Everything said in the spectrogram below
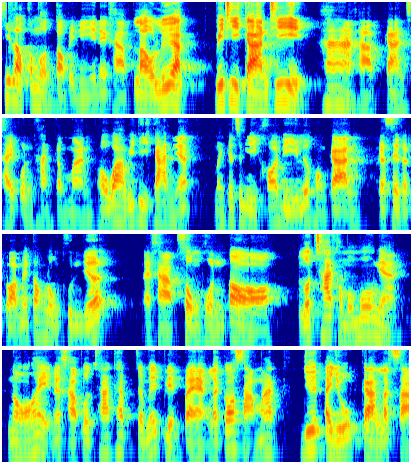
ที่เรากำหนดต่อไปนี้นะครับ เราเลือกวิธีการที่ 5 ครับ การใช้ผลถ่านกำมัน เพราะว่าวิธีการนี้มันก็จะมีข้อดีเรื่องของการเกษตรกรไม่ต้องลงทุนเยอะนะครับ ส่งผลต่อรสชาติของมะม่วงเนี่ยน้อยนะครับ รสชาติแทบจะไม่เปลี่ยนแปลง แล้วก็สามารถยืดอายุการรักษา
